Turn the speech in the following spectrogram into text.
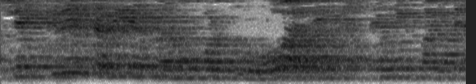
સેક્રેટરીએ કરવું પડતું હોવાથી એમની પાસે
